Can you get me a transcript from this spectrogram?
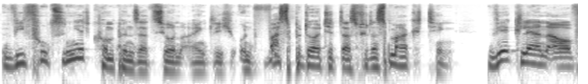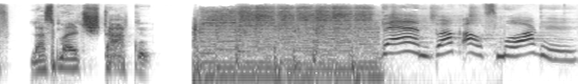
wie funktioniert Kompensation eigentlich und was bedeutet das für das Marketing? Wir klären auf, lass mal starten. Bam, Bock auf morgen.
